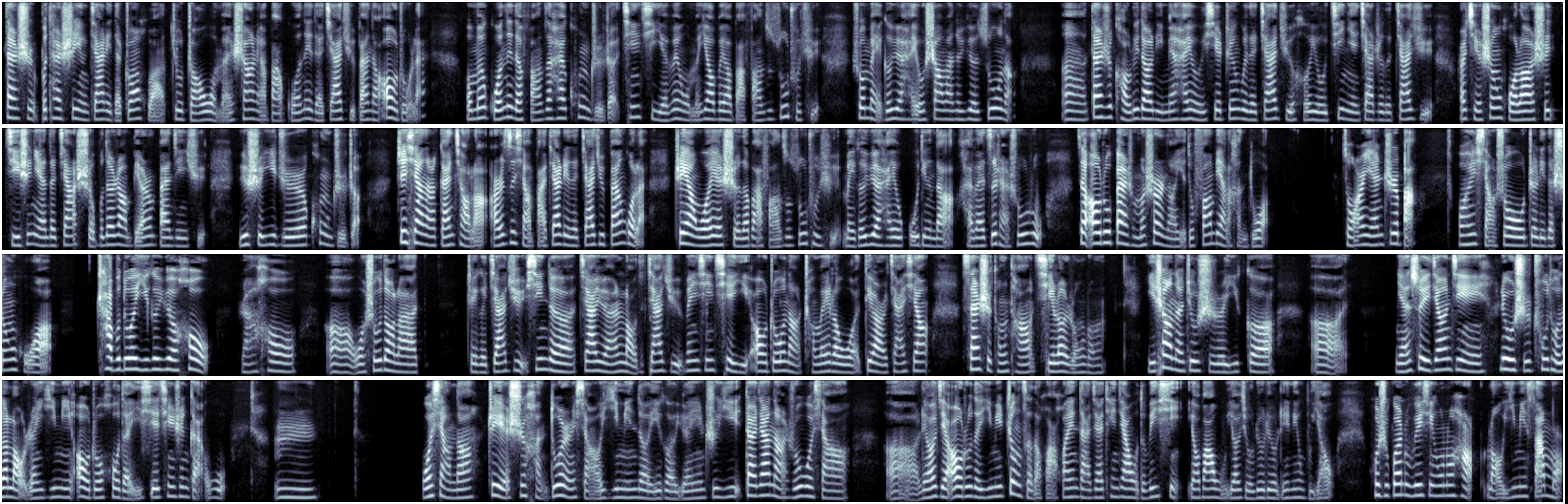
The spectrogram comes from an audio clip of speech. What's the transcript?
但是不太适应家里的装潢，就找我们商量把国内的家具搬到澳洲来。我们国内的房子还空置着，亲戚也问我们要不要把房子租出去，说每个月还有上万的月租呢。嗯，但是考虑到里面还有一些珍贵的家具和有纪念价值的家具，而且生活了十几十年的家舍不得让别人搬进去，于是一直控制着。这下呢，赶巧了，儿子想把家里的家具搬过来，这样我也舍得把房子租出去，每个月还有固定的海外资产收入，在澳洲办什么事儿呢，也都方便了很多。总而言之吧，我很享受这里的生活。差不多一个月后，然后呃，我收到了这个家具，新的家园，老的家具，温馨惬意。澳洲呢，成为了我第二家乡，三世同堂，其乐融融。以上呢就是一个呃年岁将近六十出头的老人移民澳洲后的一些亲身感悟。嗯，我想呢，这也是很多人想要移民的一个原因之一。大家呢，如果想呃了解澳洲的移民政策的话，欢迎大家添加我的微信幺八五幺九六六零零五幺，或是关注微信公众号“老移民 summer”。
